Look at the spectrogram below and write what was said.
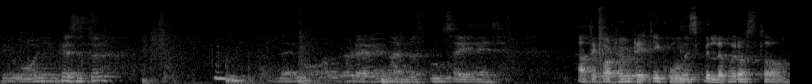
det jo en peisestue. Det var det vi nærmest må si her. Etter hvert har blitt et ikonisk bilde for oss av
